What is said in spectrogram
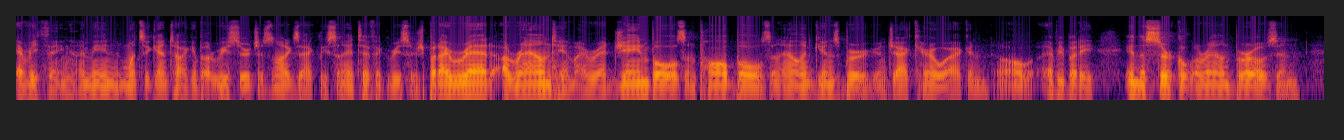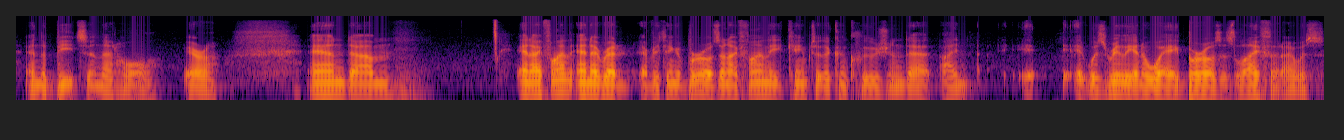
everything. I mean, once again, talking about research, it's not exactly scientific research, but I read around him. I read Jane Bowles and Paul Bowles and Allen Ginsberg and Jack Kerouac and all everybody in the circle around Burroughs and, and the Beats and that whole era. And um, and I finally and I read everything of Burroughs, and I finally came to the conclusion that I it, was really in a way Burroughs' life that I was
